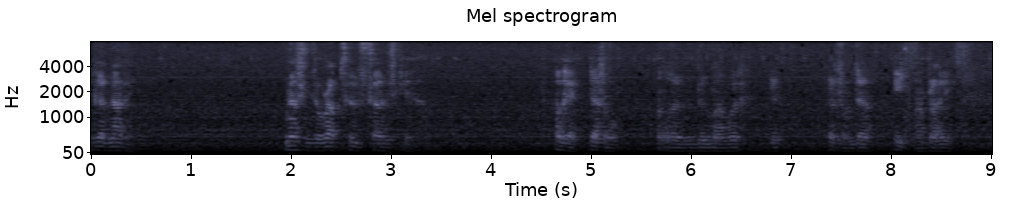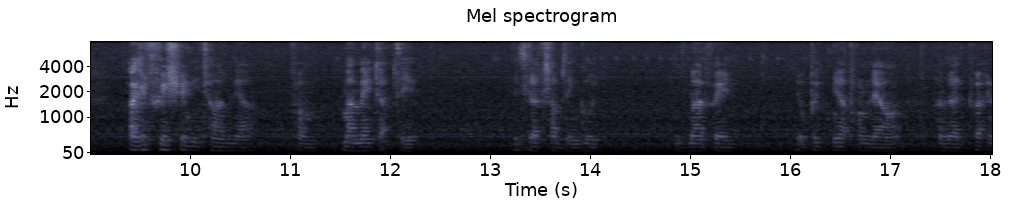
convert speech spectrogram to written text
You got nothing. Nothing to rub two stones together. Okay, that's all. I'm going to do my work. That's doing. Eat my bloody. I can fish any time now from my mate up there. He's got something good with my friend. You'll pick me up from now on. And that fucking...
